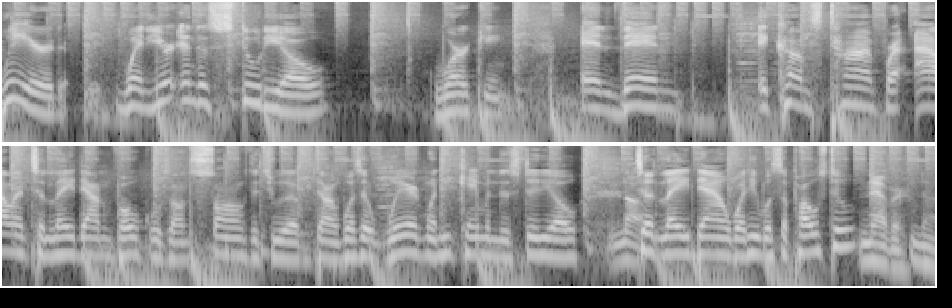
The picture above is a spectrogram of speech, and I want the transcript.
weird when you're in the studio working and then it comes time for Allen to lay down vocals on songs that you have done. Was it weird when he came in the studio No. to lay down what he was supposed to? Never. No.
